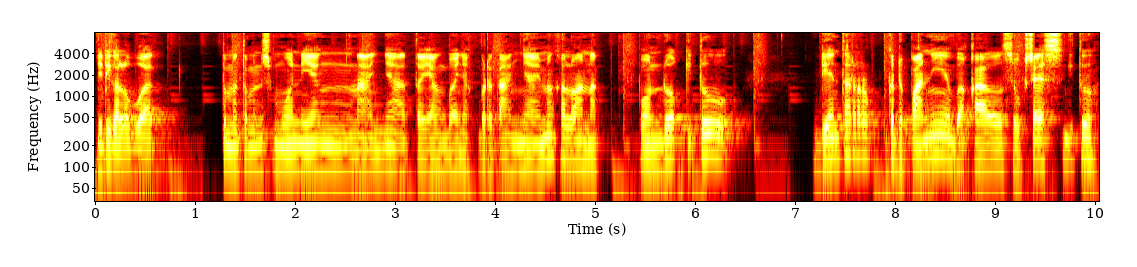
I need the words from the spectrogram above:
Jadi kalau buat teman-teman semua nih yang nanya atau yang banyak bertanya emang kalau anak pondok itu dia ntar ke depannya bakal sukses gitu.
